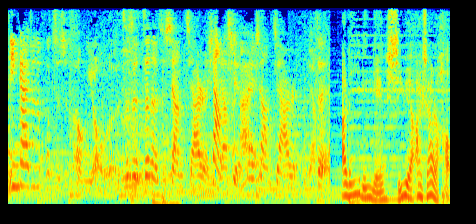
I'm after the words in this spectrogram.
应该就是不只是朋友了，就是真的是像家人一样，像姐妹，像家人一样。对。二零一零年十月二十二号，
